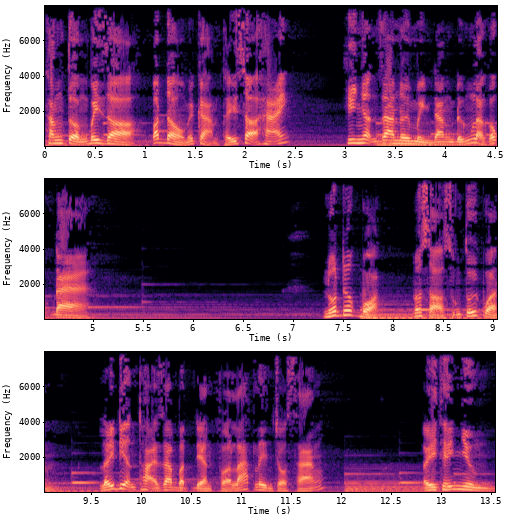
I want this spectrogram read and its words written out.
Thằng tưởng bây giờ bắt đầu mới cảm thấy sợ hãi khi nhận ra nơi mình đang đứng là gốc đà. Nuốt nước bọt, nó sờ xuống túi quần, lấy điện thoại ra bật đèn flash lên cho sáng. Ấy thế nhưng,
